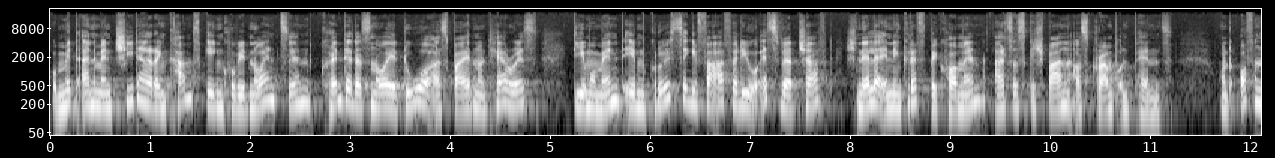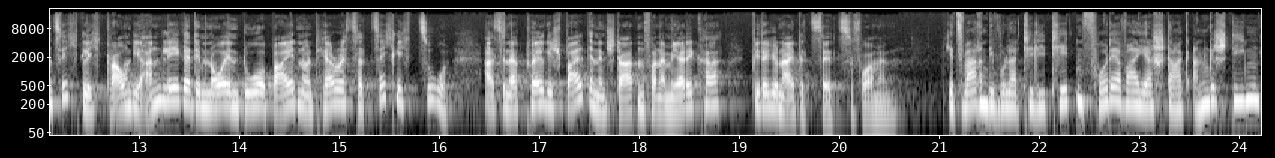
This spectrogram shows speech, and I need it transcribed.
Und mit einem entschiedeneren Kampf gegen Covid-19 könnte das neue Duo aus Biden und Harris die im Moment eben größte Gefahr für die US-Wirtschaft schneller in den Griff bekommen als das Gespann aus Trump und Pence. Und offensichtlich trauen die Anleger dem neuen Duo Biden und Harris tatsächlich zu, als den aktuell gespaltenen Staaten von Amerika wieder United States zu formen. Jetzt waren die Volatilitäten vor der Wahl ja stark angestiegen.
